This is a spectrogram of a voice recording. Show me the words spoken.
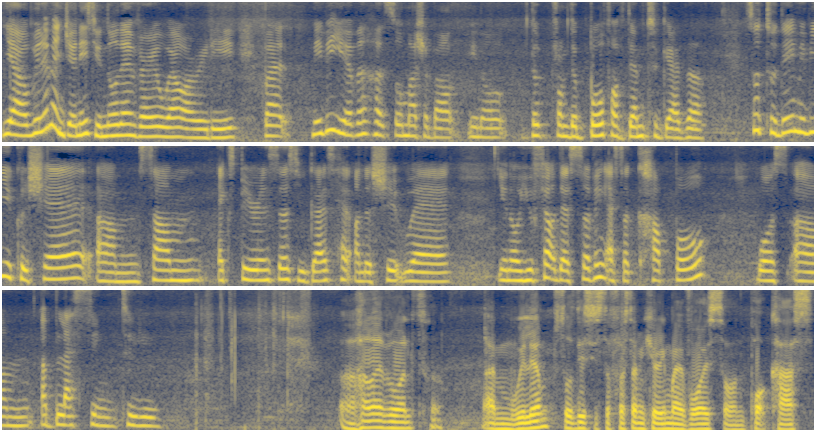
yeah, William and Janice, you know them very well already, but maybe you haven't heard so much about, you know, the from the both of them together. So today maybe you could share um, some experiences you guys had on the ship where you know you felt that serving as a couple was um, a blessing to you. Uh, hello everyone. I'm william. So this is the first time hearing my voice on podcast.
